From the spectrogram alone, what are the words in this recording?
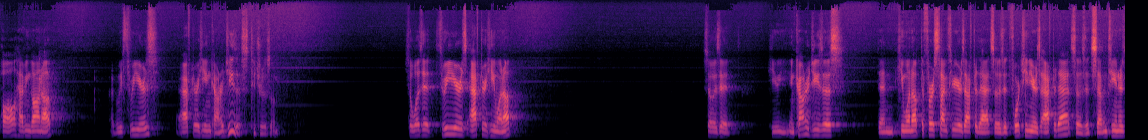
Paul having gone up, I believe, three years after he encountered Jesus to Jerusalem. So, was it three years after he went up? So, is it he encountered Jesus, then he went up the first time three years after that. So, is it 14 years after that? So, is it 17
